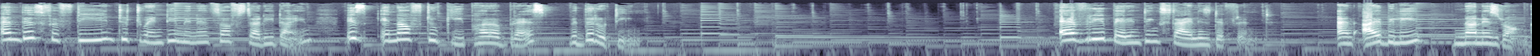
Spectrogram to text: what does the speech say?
and this 15 to 20 minutes of study time is enough to keep her abreast with the routine. Every parenting style is different, and I believe none is wrong.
